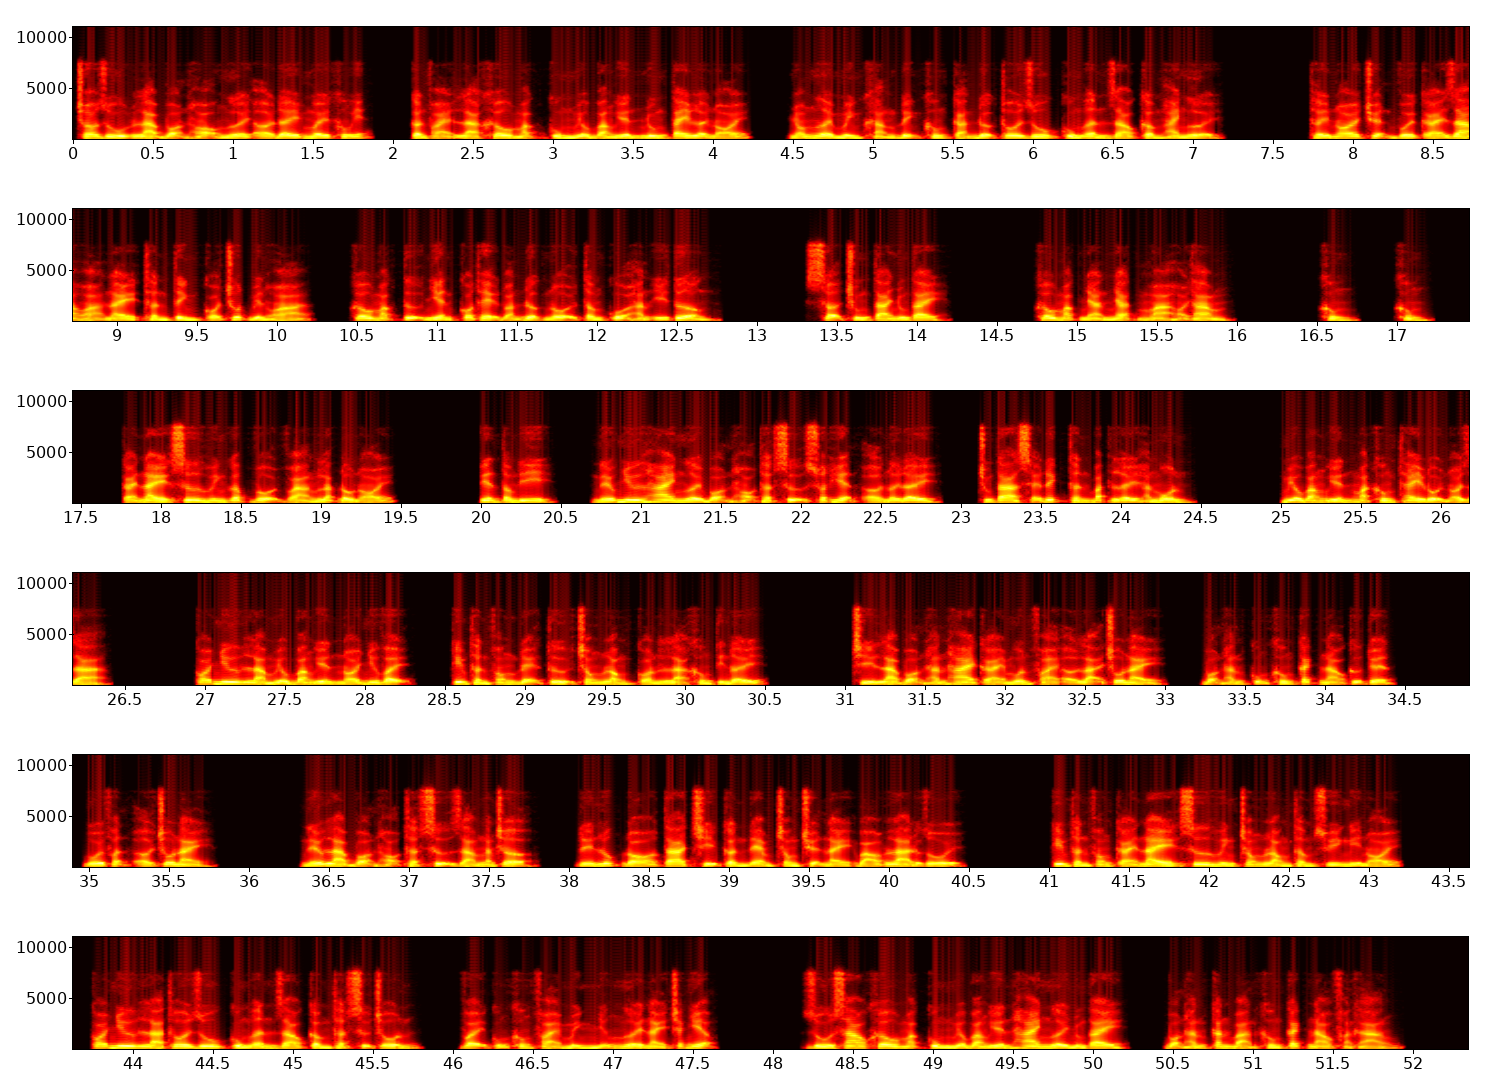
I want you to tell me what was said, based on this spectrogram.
Cho dù là bọn họ người ở đây mấy không ít, cần phải là khâu mặc cùng miêu băng yến nhúng tay lời nói, nhóm người mình khẳng định không cản được thôi du cùng ân giao cầm hai người. Thấy nói chuyện với cái gia hỏa này thần tình có chút biến hóa, khâu mặc tự nhiên có thể đoán được nội tâm của hắn ý tưởng. Sợ chúng ta nhúng tay. Khâu mặc nhàn nhạt mà hỏi thăm. Không không cái này sư huynh gấp vội vàng lắc đầu nói, yên tâm đi, nếu như hai người bọn họ thật sự xuất hiện ở nơi đây, chúng ta sẽ đích thân bắt lấy hắn môn. Miêu băng yến mặt không thay đổi nói ra. Coi như là miêu băng yến nói như vậy, kim thần phong đệ tử trong lòng còn là không tin đấy. Chỉ là bọn hắn hai cái muốn phải ở lại chỗ này, bọn hắn cũng không cách nào cự tuyệt. Bối phận ở chỗ này, nếu là bọn họ thật sự dám ngăn trở, đến lúc đó ta chỉ cần đem trong chuyện này báo là được rồi. Kim thần phong cái này sư huynh trong lòng thầm suy nghĩ nói, coi như là thôi du cùng ân giao cầm thật sự trốn vậy cũng không phải mình những người này trách nhiệm. Dù sao khâu mặc cùng miêu băng yến hai người nhúng tay, bọn hắn căn bản không cách nào phản kháng.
